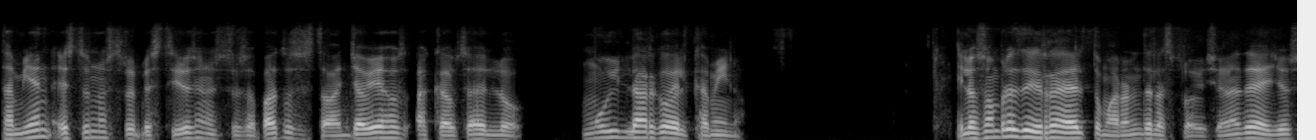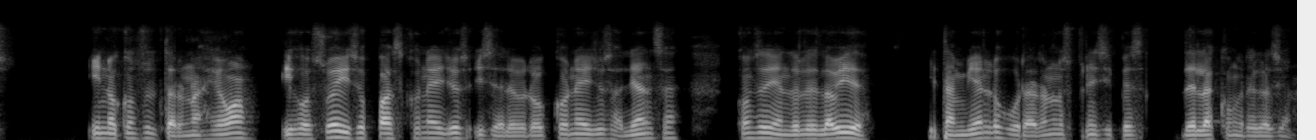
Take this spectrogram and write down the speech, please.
También estos nuestros vestidos y nuestros zapatos estaban ya viejos a causa de lo muy largo del camino. Y los hombres de Israel tomaron de las provisiones de ellos y no consultaron a Jehová. Y Josué hizo paz con ellos y celebró con ellos alianza, concediéndoles la vida. Y también lo juraron los príncipes de la congregación.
